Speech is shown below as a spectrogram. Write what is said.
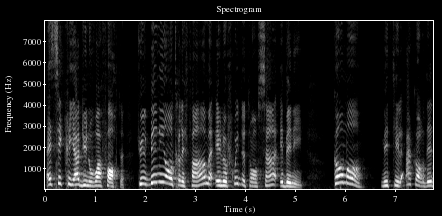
Elle s'écria d'une voix forte, Tu es béni entre les femmes et le fruit de ton sein est béni. Comment m'est-il accordé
